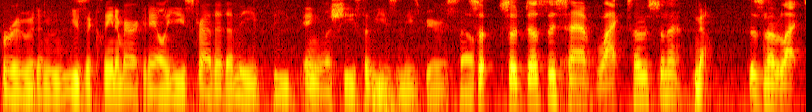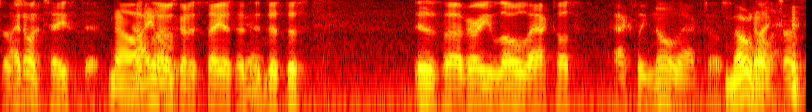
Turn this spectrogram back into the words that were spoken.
brewed and use a clean American ale yeast rather than the the English yeast that we use in these beers. So, So, so does this have lactose in it? no, There's no lactose. I in don't it. taste it. No, that's I what I was going to say. Is that Yeah. it just this is uh, very low lactose. Actually, no lactose. No, No lactose.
